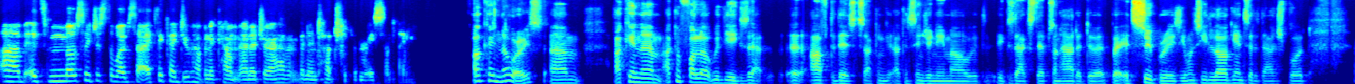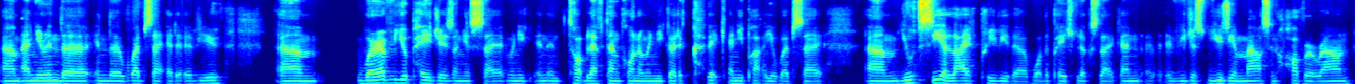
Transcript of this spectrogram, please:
Um, it's mostly just the website. I think I do have an account manager. I haven't been in touch with them recently. Okay, no worries. Um, I can um, I can follow up with the exact uh, after this. I can I can send you an email with exact steps on how to do it. But it's super easy. Once you log into the dashboard, um, and you're in the in the website editor view, um, wherever your page is on your site, when you in the top left hand corner, when you go to click any part of your website, um, you'll see a live preview there of what the page looks like. And if you just use your mouse and hover around,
